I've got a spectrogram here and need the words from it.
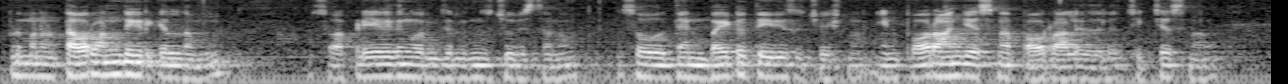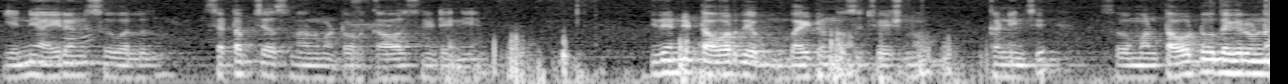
ఇప్పుడు మనం టవర్ వన్ దగ్గరికి వెళ్దాము. సో అక్కడ ఏ విధంగా వర్క్ జరుగుతుందో చూపిస్తాను. సో దాని బయట వస్తే ఇది సిచ్యువేషన్ నేను పవర్ ఆన్ చేసిన పవర్ రాలేదు చెక్ చేస్తున్నారు. ఎన్ని ఐరన్స్ వాళ్ళు సెటప్ చేస్తున్నారు అనమాట వాళ్ళకి కావాల్సినవి ఇదండి టవర్ది బయట ఉన్న సిచ్యువేషను ఇక్కడి నుంచి. సో మన టవర్ టూ దగ్గర ఉన్న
